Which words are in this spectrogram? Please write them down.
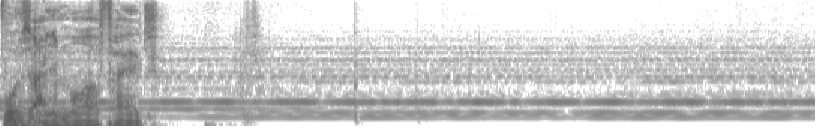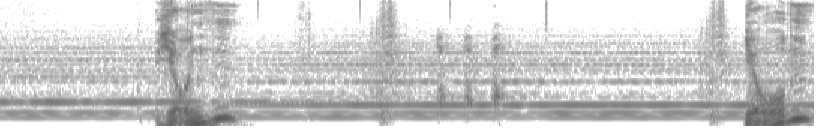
Wo ist eine Mauer falsch? Hier unten? Hier oben?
